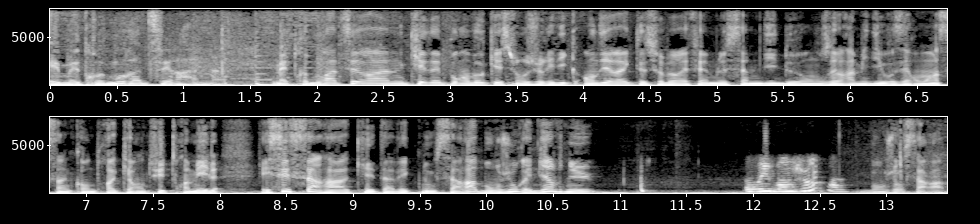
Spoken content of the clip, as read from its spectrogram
et Maître Mourad Serran. Maître Mourad Serran qui répond à vos questions juridiques en direct sur Beurre FM le samedi de 11h à midi au 01 53 48 3000. Et c'est Sarah qui est avec nous. Sarah, bonjour et bienvenue. Oui, bonjour. Bonjour Sarah.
